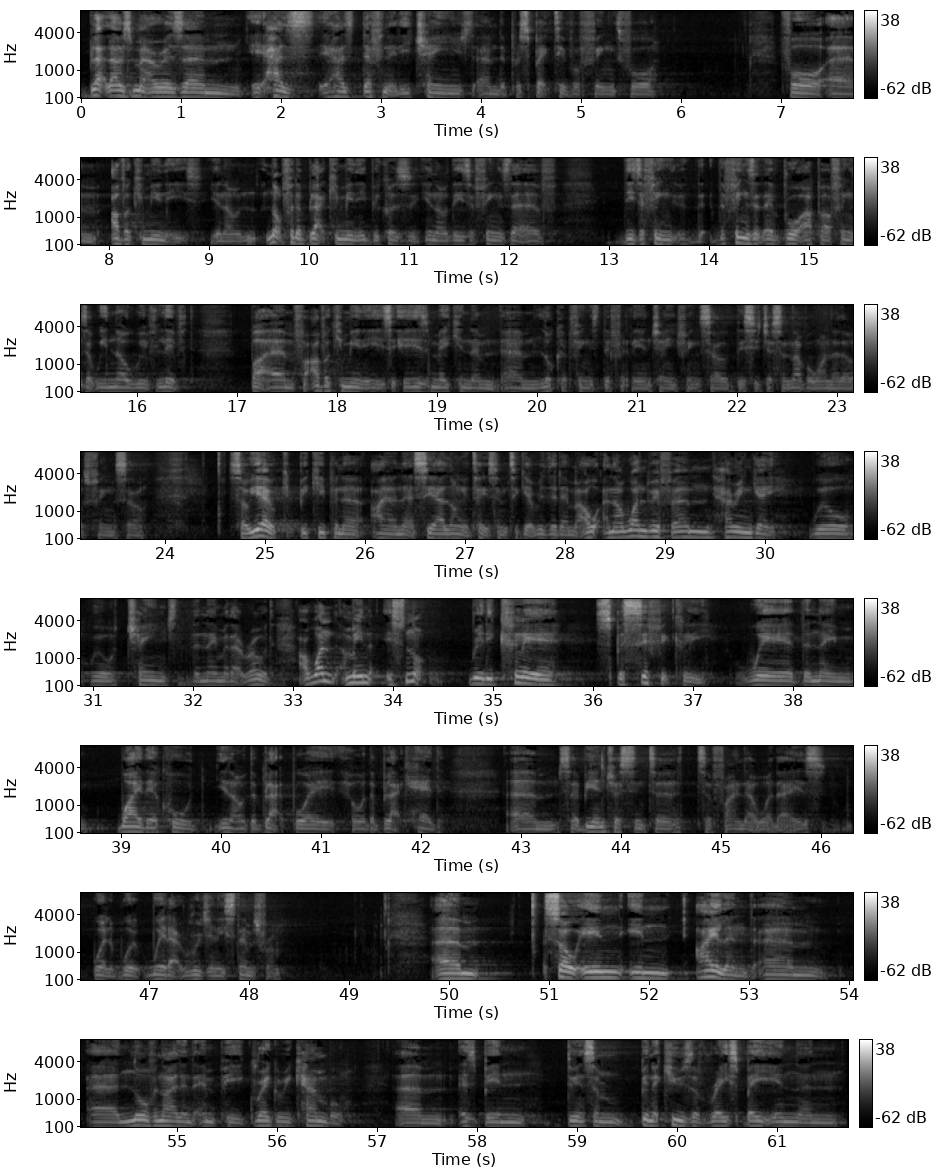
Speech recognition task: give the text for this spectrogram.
Black Lives Matter is um, it has it has definitely changed um, the perspective of things for for um, other communities. You know, not for the black community because you know these are things that have these are things the things that they've brought up are things that we know we've lived. But um, for other communities, it is making them um, look at things differently and change things. So this is just another one of those things. So so yeah, be keeping an eye on that, see how long it takes them to get rid of them. and I wonder if um, Haringey will will change the name of that road. I wonder. I mean, it's not really clear specifically where the name, why they're called, you know, the Black Boy or the Black Head. Um, so it'd be interesting to to find out what that is, where where, where that originally stems from. Um, so in in Ireland, um, uh, Northern Ireland MP Gregory Campbell um, has been doing some, been accused of race baiting and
